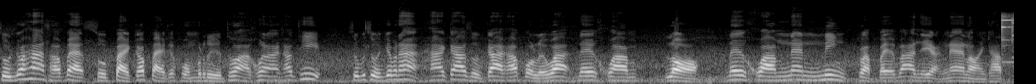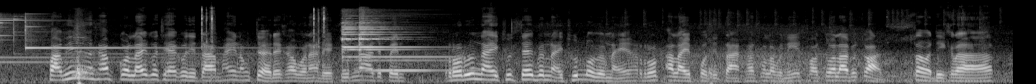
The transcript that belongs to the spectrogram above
0 9 5 3 8 0 8 9 8กับผม หรือโทรหาคุณอาครับที่ 0 0 9 5 5 9 0 9 ครับบอกเลยว่าได้ความหล่อได้ความแน่นนิ่งกลับไปบ้านอย่างแน่นอนครับ ฝากพี่นะครับ กดไลค์ กดแชร์ กดติดตามให้น้องเจอด้ครับวันหน้าเดี๋ยวคลิปหน้าจะเป็น รถรุ่นไหนชุดเซตแบบไหนชุดโหลดแบบไหน รถอะไรโปรดติดตามครับสำหรับวันนี้ขอตัวลาไปก่อน สวัสดีครับ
